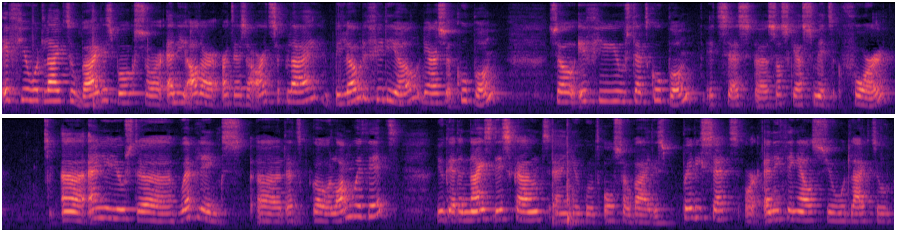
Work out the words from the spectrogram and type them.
If you would like to buy this box or any other Arteza art supply, below the video there's a coupon. So if you use that coupon, it says uh, Saskia Smit 4, uh, and you use the web links uh, that go along with it, you get a nice discount and you could also buy this pretty set or anything else you would like to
